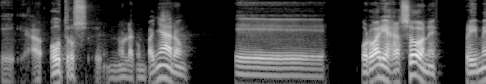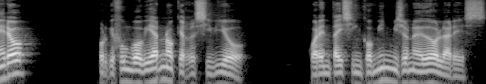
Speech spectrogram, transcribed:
eh, otros eh, no la acompañaron. Eh, por varias razones. Primero, porque fue un gobierno que recibió 45 mil millones de dólares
